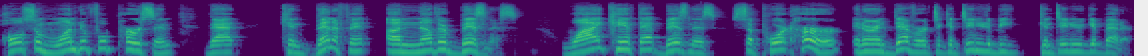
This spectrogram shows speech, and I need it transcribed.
wholesome, wonderful person that can benefit another business. Why can't that business support her in her endeavor to continue to be continue to get better?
